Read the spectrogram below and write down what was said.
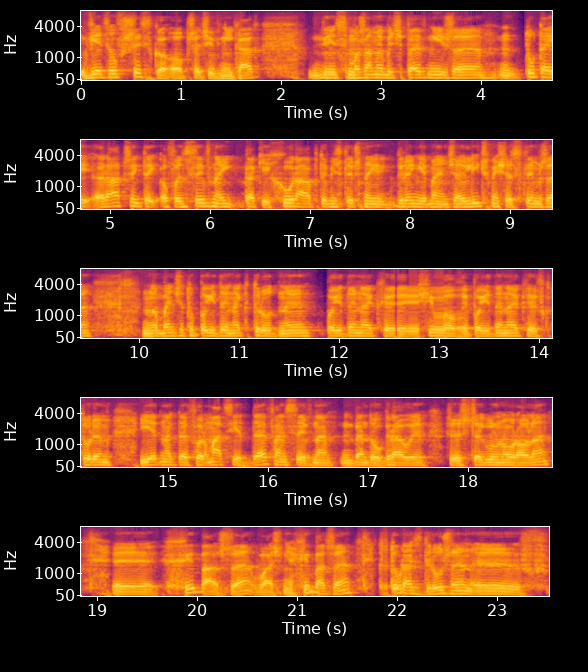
wiedzą wszystko o przeciwnikach, więc możemy być pewni, że tutaj raczej tej ofensywnej, takiej hura optymistycznej gry nie będzie. Liczmy się z tym, że no, będzie to pojedynek trudny, pojedynek y, siłowy, pojedynek, w którym jednak te formacje defensywne będą grały szczególną rolę. Y, Chyba, że właśnie, chyba, że któraś z drużyn y, w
